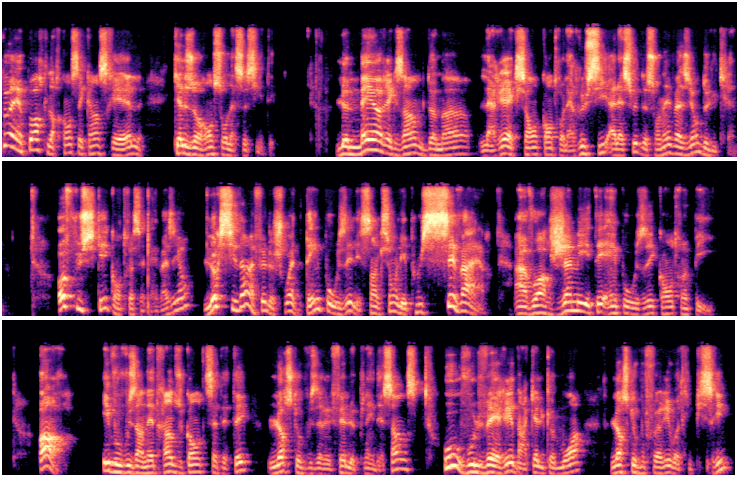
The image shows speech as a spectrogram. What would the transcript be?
peu importe leurs conséquences réelles qu'elles auront sur la société. Le meilleur exemple demeure la réaction contre la Russie à la suite de son invasion de l'Ukraine. Offusqué contre cette invasion, l'Occident a fait le choix d'imposer les sanctions les plus sévères à avoir jamais été imposées contre un pays. Or, et vous vous en êtes rendu compte cet été lorsque vous avez fait le plein d'essence, ou vous le verrez dans quelques mois lorsque vous ferez votre épicerie,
